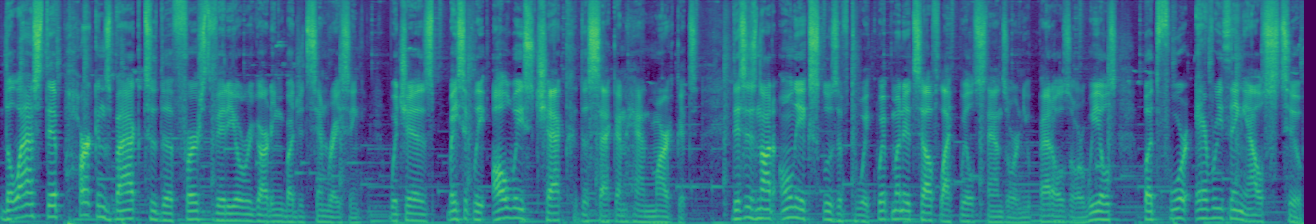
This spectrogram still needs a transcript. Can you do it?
The last tip harkens back to the first video regarding budget sim racing, which is basically always check the second-hand market. This is not only exclusive to equipment itself like wheel stands or new pedals or wheels, but for everything else too.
